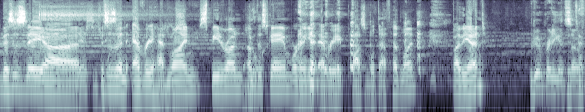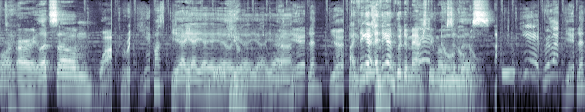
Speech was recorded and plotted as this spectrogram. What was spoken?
this is a uh, This this is is, an every headline speed run of this game. We're gonna get every possible death headline by the end. we're doing pretty good so far. All right, let's um. Wow. Yeah, must be. Yeah, yeah, yeah, yeah, yeah, Yeah. yeah, yeah, yeah. Yeah. Let. Yeah. I think I, I think I'm good to mash through most No, of no, no. this. Yeah. Relax. Yeah. Let.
